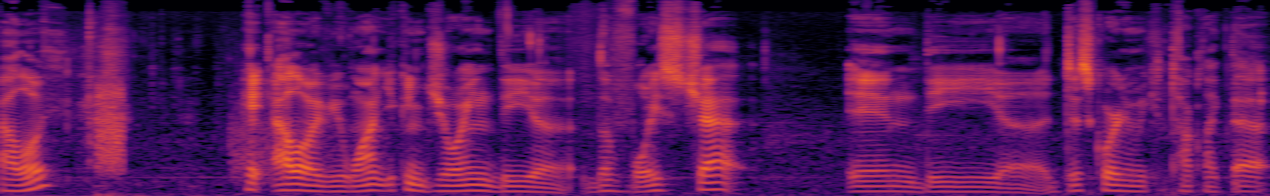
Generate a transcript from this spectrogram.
Alloy? Hey, Alloy, if you want, you can join the uh, the voice chat in the uh, Discord, and we can talk like that.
